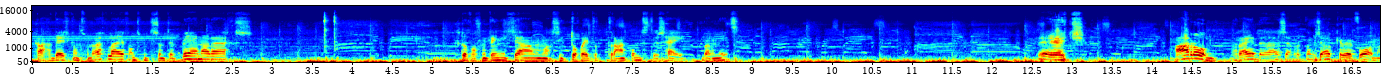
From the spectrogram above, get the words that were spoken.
Graag aan deze kant van de weg blijven, want we moeten zo meteen weer naar rechts. Ik doe vast mijn dingetje aan, als ik toch weet dat het eraan komt. Dus hey, waarom niet? Bitch. Waarom? Rijden, ze komen ze elke keer weer voor me.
